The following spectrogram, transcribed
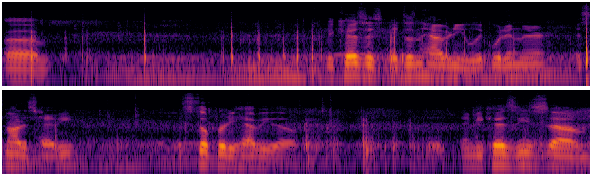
um, because it doesn't have any liquid in there, it's not as heavy. It's still pretty heavy though. And because these um,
